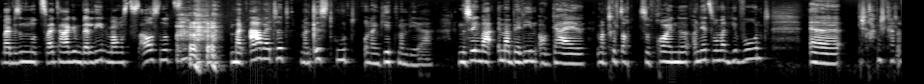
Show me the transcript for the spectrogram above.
Weil wir sind nur zwei Tage in Berlin, man muss das ausnutzen. Man arbeitet, man isst gut und dann geht man wieder. Und deswegen war immer Berlin, oh geil, man trifft auch so Freunde. Und jetzt, wo man hier wohnt, äh, ich frage mich gerade, ob,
